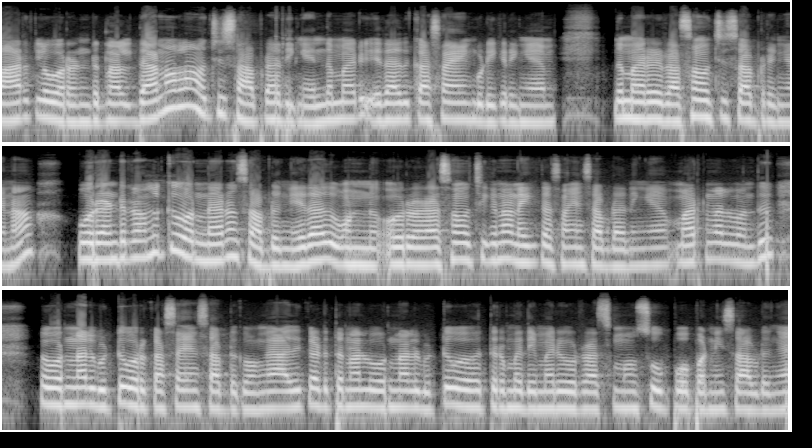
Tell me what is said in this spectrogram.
வாரத்தில் ஒரு ரெண்டு நாள் தினம்லாம் வச்சு சாப்பிடாதீங்க. இந்த மாதிரி ஏதாவது கஷாயம் குடிக்கிறீங்க இந்த மாதிரி ரசம் வச்சு சாப்பிட்றீங்கன்னா ஒரு ரெண்டு நாளுக்கு ஒரு நேரம் சாப்பிடுங்க. ஏதாவது ஒன்று ஒரு ரசம் வச்சிங்கன்னா அன்றைக்கி கஷாயம் சாப்பிடாதீங்க. மறுநாள் வந்து ஒரு நாள் விட்டு ஒரு கஷாயம் சாப்பிட்டுக்கோங்க. அதுக்கு அடுத்த நாள் ஒரு நாள் விட்டு திரும்ப இதே மாதிரி ஒரு ரசமோ சூப்போ பண்ணி சாப்பிடுங்க.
